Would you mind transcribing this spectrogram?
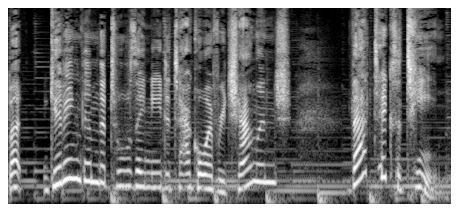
but giving them the tools they need to tackle every challenge, that takes a team.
